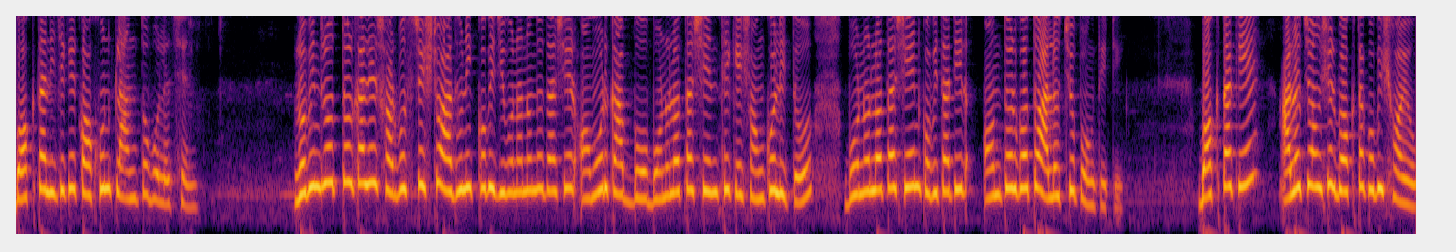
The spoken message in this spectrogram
বক্তা নিজেকে কখন ক্লান্ত বলেছেন? রবীন্দ্রোত্তরকালের সর্বশ্রেষ্ঠ আধুনিক কবি জীবনানন্দ দাশের অমর কাব্য বনলতা সেন থেকে সংকলিত বনলতা সেন কবিতাটির অন্তর্গত আলোচ্য পংক্তিটি। বক্তাকে আলোচ্য অংশের বক্তা কবি স্বয়ং।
